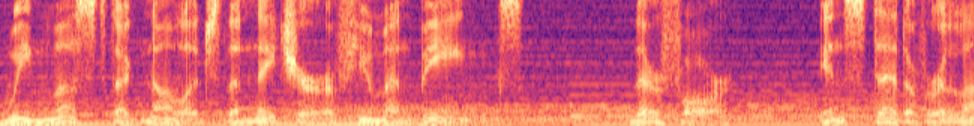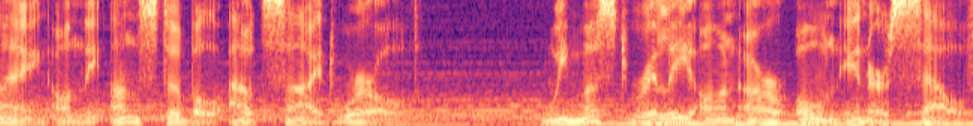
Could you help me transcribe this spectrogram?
we must acknowledge the nature of human beings. Therefore, instead of relying on the unstable outside world, we must rely on our own inner self.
